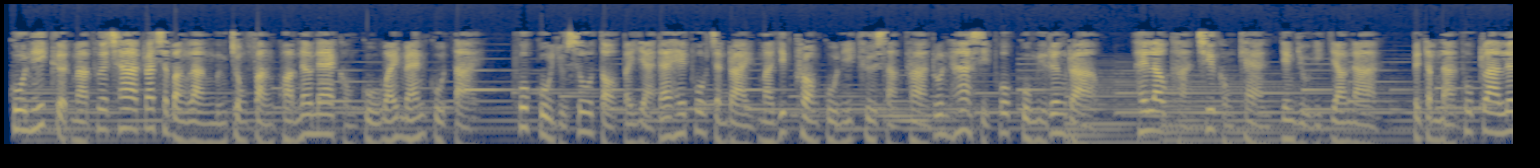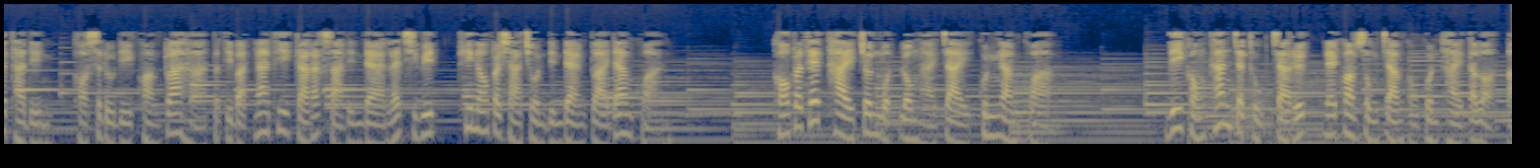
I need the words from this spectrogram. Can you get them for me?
กูนี้เกิดมาเพื่อชาติราชบังลังมึงจงฟังความแน่วแน่ของกูไว้แม้นกูตาย พวกกูอยู่สู้ต่อไปอย่าได้ให้พวกจันไรมายึดครองกูนี้คือสามพรานรุ่นห้าสิบพวกกูมีเรื่องราว ให้เล่าขานชื่อของแคนยังอยู่อีกยาวนาน เป็นตำนานผู้กล้าเลือดทาดิน ขอสดุดีความกล้าหาญปฏิบัติหน้าที่การรักษาดินแดนและชีวิต พี่น้องประชาชนดินแดนปลายด้ามขวานของประเทศไทยจนหมดลมหายใจคุณงามความ ดีของท่านจะถูกจารึกในความทรงจำของคนไทยตลอดไป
